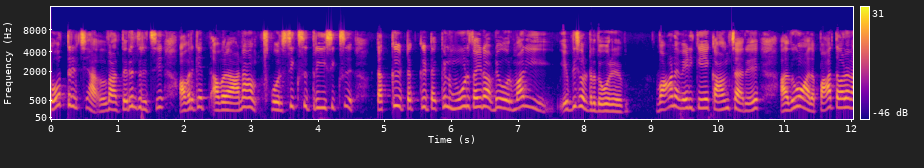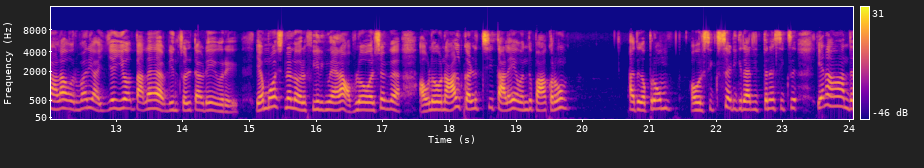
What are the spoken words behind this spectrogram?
தோத்துருச்சு அதுதான் தெரிஞ்சிருச்சு. அவருக்கே அவர் ஆனால் ஒரு சிக்ஸ் த்ரீ சிக்ஸ் டக்கு டக்கு டக்குன்னு மூணு சைடும் அப்படியே ஒரு மாதிரி எப்படி சொல்கிறது ஒரு வான வேடிக்கையே காமிச்சாரு. அதுவும் அதை பார்த்தோட நல்லா ஒரு மாதிரி ஐயையோ தலை அப்படின்னு சொல்லிட்டு அப்படியே ஒரு எமோஷ்னல் ஒரு ஃபீலிங் தான். ஏன்னா அவ்வளோ வருஷங்க அவ்வளோ நாள் கழித்து தலையை வந்து பார்க்குறோம். அதுக்கப்புறம் அவர் சிக்ஸ் அடிக்கிறார் இத்தனை சிக்ஸ் ஏன்னா அந்த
